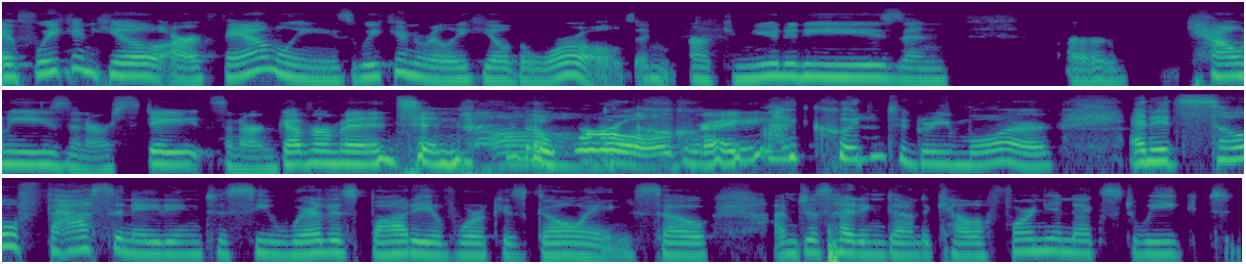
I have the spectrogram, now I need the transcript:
if we can heal our families we can really heal the world and our communities and our counties and our states and our government and the Oh, I world, right? I couldn't agree more. And it's so fascinating to see where this body of work is going. So I'm just heading down to California next week to,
